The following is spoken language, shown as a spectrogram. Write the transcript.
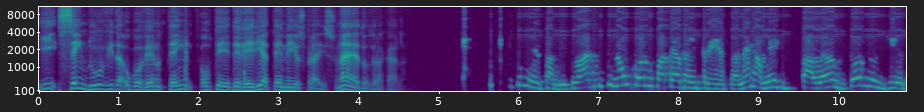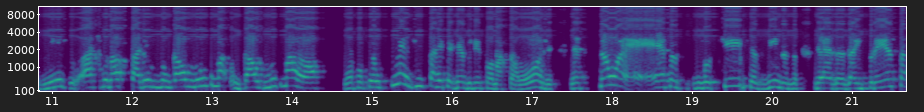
e, sem dúvida, o governo tem ou ter, deveria ter meios para isso, né, doutora Carla? Isso mesmo, Fabrício. Eu acho que se não fosse o papel da imprensa, né, realmente falando todos os dias nisso, acho que nós estaríamos num caos muito, um caos muito maior né? porque o que a gente está recebendo de informação hoje né, são é, é, essas notícias vindas né, da, da, imprensa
